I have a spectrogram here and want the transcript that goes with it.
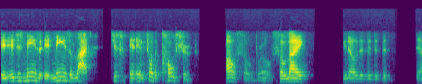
it, it just means it means a lot, just and, and for the culture, also, bro. So like, you know, the the the, the yeah.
